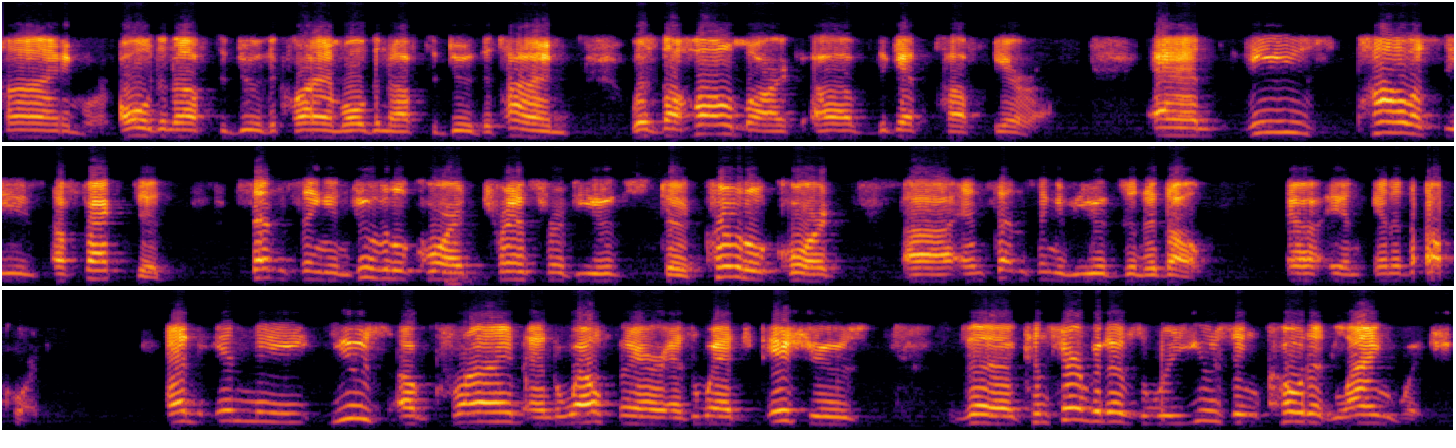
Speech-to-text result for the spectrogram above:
time, or old enough to do the crime, old enough to do the time, was the hallmark of the Get Tough era. And these policies affected sentencing in juvenile court, transfer of youths to criminal court, uh, and sentencing of youths in adult uh, in, in adult court. And in the use of crime and welfare as wedged issues, the conservatives were using coded language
